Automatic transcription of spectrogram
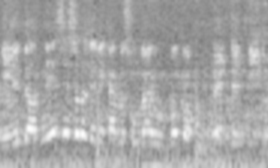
Bien, Darkness, es hora de dejarnos jugar un poco. Entendido.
